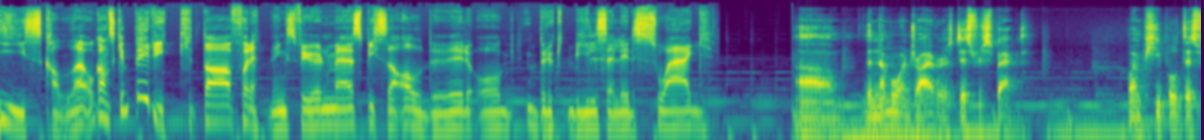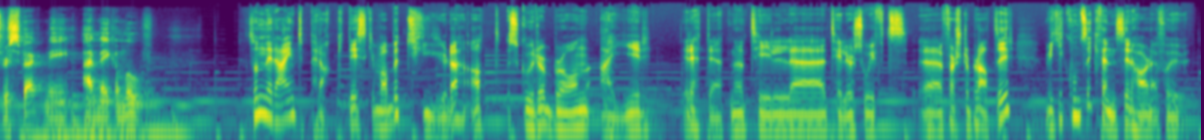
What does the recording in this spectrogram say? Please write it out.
iskalde og ganske berykta forretningsfyren med spisse albuer og bruktbilselger-swag. Um, the number one driver is disrespect. When people disrespect me, I make a move. Sånn rent praktisk, hva betyr det at Scooter Braun eier rettighetene til eh, Taylor Swifts eh, første plater? Hvilke konsekvenser har det for hun?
